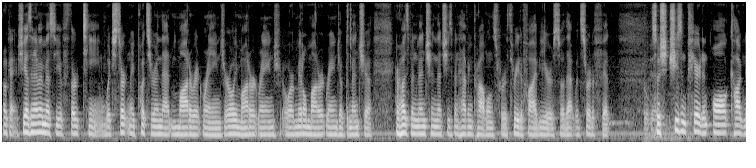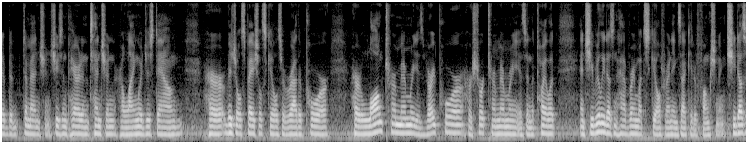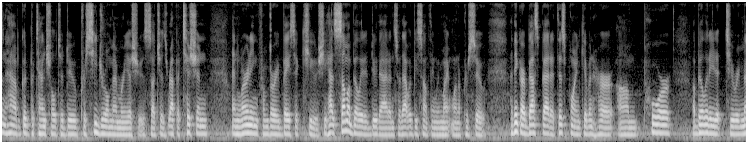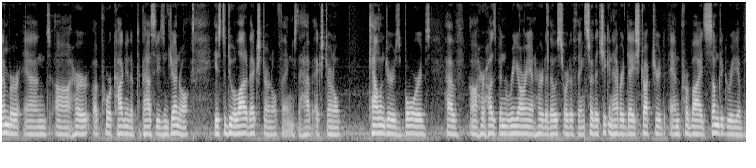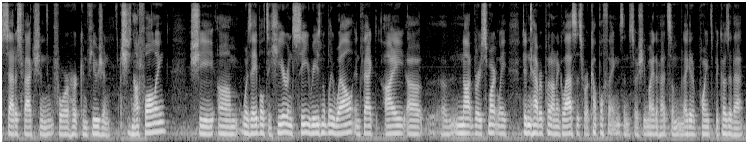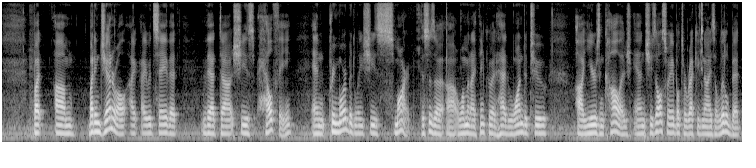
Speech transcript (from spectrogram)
Okay, she has an MMSE of 13, which certainly puts her in that moderate range, early moderate range, or middle moderate range of dementia. Her husband mentioned that she's been having problems for three to five years, so that would sort of fit. Okay. So sh she's impaired in all cognitive dimensions. She's impaired in attention, her language is down, her visual spatial skills are rather poor, her long-term memory is very poor, her short-term memory is in the toilet, and she really doesn't have very much skill for any executive functioning. She doesn't have good potential to do procedural memory issues such as repetition and learning from very basic cues. She has some ability to do that, and so that would be something we might want to pursue. I think our best bet at this point, given her um, poor ability to, to remember and uh, her uh, poor cognitive capacities in general, is to do a lot of external things, to have external calendars, boards, have uh, her husband reorient her to those sort of things so that she can have her day structured and provide some degree of satisfaction for her confusion. She's not falling. She um, was able to hear and see reasonably well. In fact, I, uh, uh, not very smartly, didn't have her put on her glasses for a couple things, and so she might have had some negative points because of that. But, um, but in general, I, I, would say that, that uh, she's healthy. And premorbidly, she's smart. This is a, a woman, I think, who had had one to two uh, years in college, and she's also able to recognize a little bit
